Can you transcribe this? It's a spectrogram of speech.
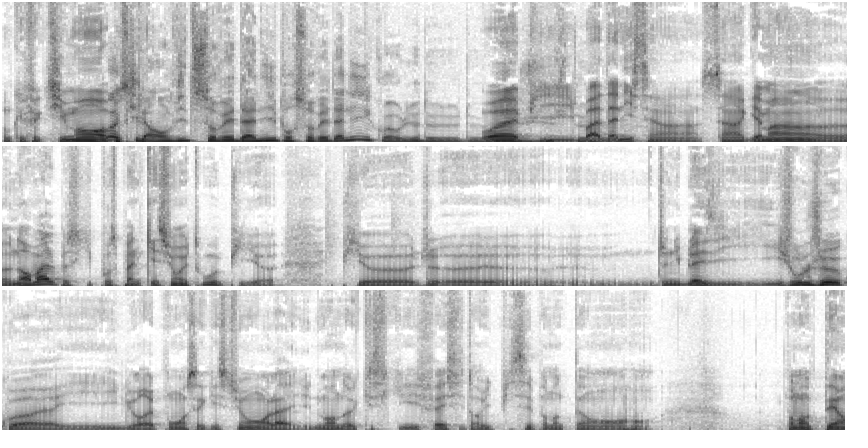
Donc effectivement, Ouais, parce qu'il a envie de sauver Danny pour sauver Danny, quoi, au lieu de. de- Ouais, et puis juste, bah Danny c'est un c'est un gamin euh, normal parce qu'il pose plein de questions et tout et puis euh, et puis euh, euh, Johnny Blaze il, il joue le jeu quoi, il, il lui répond à ses questions, voilà, il lui demande euh, qu'est-ce qu'il fait si t'as envie de pisser pendant que t'es en pendant que t'es en,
